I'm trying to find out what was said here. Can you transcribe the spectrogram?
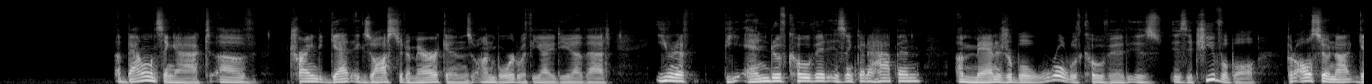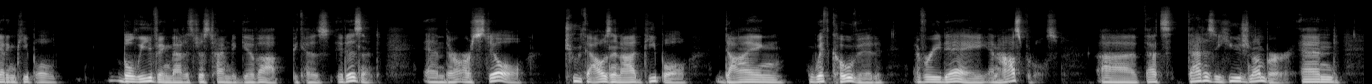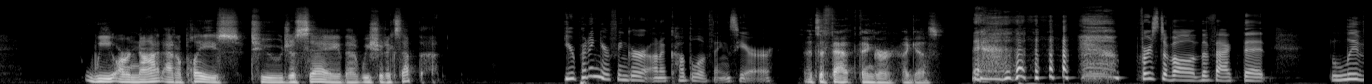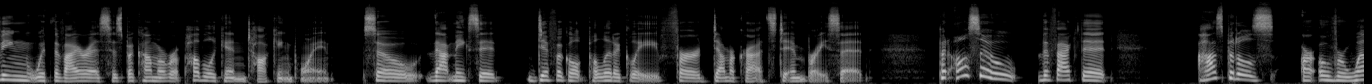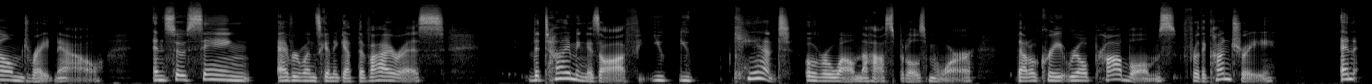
a balancing act of trying to get exhausted Americans on board with the idea that even if the end of COVID isn't going to happen. A manageable world with COVID is is achievable, but also not getting people believing that it's just time to give up because it isn't. And there are still 2,000 odd people dying with COVID every day in hospitals. Uh, that's that is a huge number, and we are not at a place to just say that we should accept that. You're putting your finger on a couple of things here. It's a fat finger, I guess. First of all, the fact that living with the virus has become a Republican talking point. So that makes it difficult politically for Democrats to embrace it. But also the fact that hospitals are overwhelmed right now. And so saying everyone's going to get the virus, the timing is off. You you can't overwhelm the hospitals more that'll create real problems for the country. And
